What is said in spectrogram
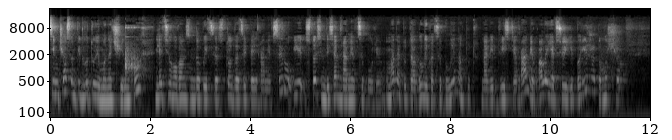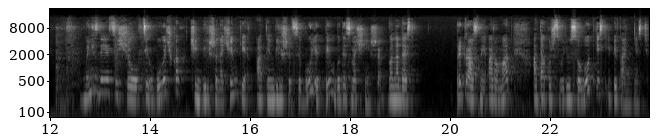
Цим часом підготуємо начинку. Для цього вам знадобиться 125 грамів сиру і 170 грамів цибулі. У мене тут велика цибулина, тут навіть 200 грамів, але я всю її поріжу, тому що мені здається, що в цих булочках чим більше начинки, а тим більше цибулі, тим буде смачніше. Вона дасть прекрасний аромат, а також свою солодкість і пікантність.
